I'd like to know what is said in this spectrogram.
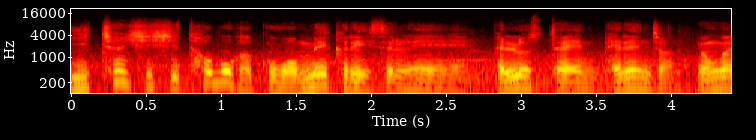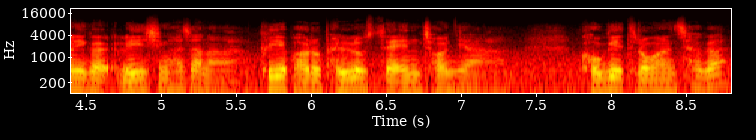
2000cc 터보 갖고 원메이크 레이스를 해. 벨로스터 N, 베렌전. 영관이가 레이싱 하잖아. 그게 바로 벨로스터 N 전이야. 거기에 들어가는 차가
